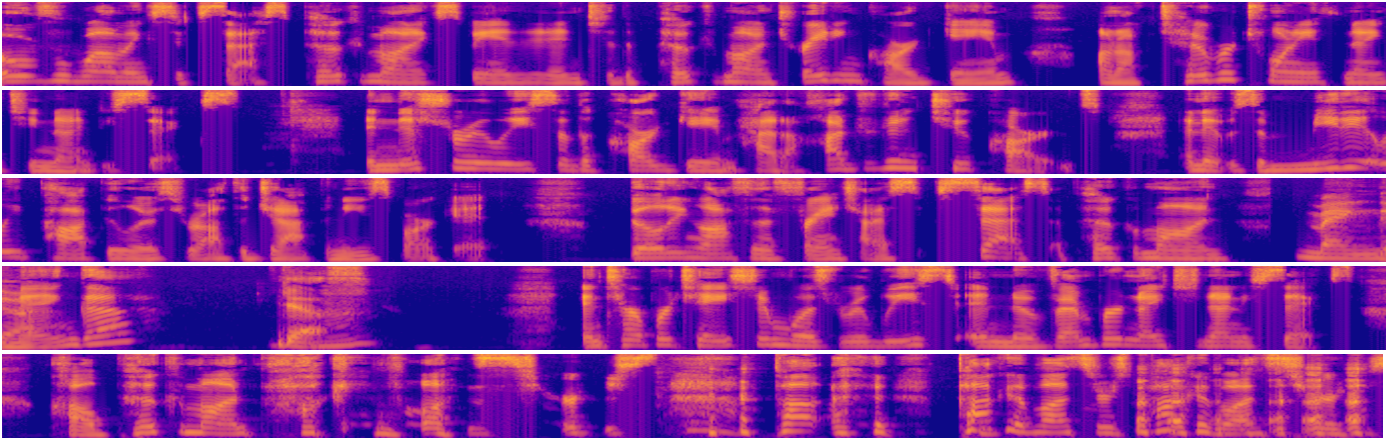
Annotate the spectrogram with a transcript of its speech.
overwhelming success, Pokemon expanded into the Pokemon trading card game on October 20th, 1996. Initial release of the card game had 102 cards, and it was immediately popular throughout the Japanese market. Building off of the franchise success, a Pokemon Manga. manga yes. Mm-hmm. Interpretation was released in November 1996 called Pokemon Pocket Monsters. Po- Pocket Monsters, Pocket Monsters.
